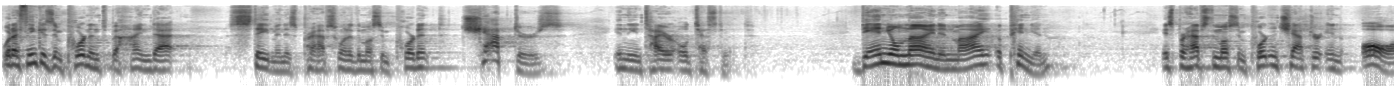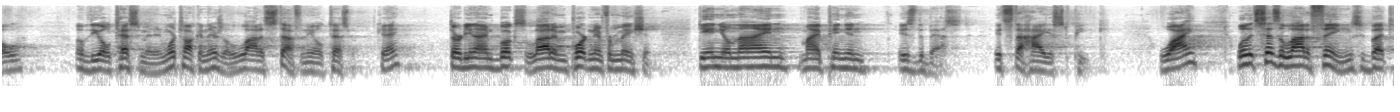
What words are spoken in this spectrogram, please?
What I think is important behind that statement is perhaps one of the most important chapters in the entire Old Testament. Daniel 9, in my opinion, is perhaps the most important chapter in all of the Old Testament. And we're talking, there's a lot of stuff in the Old Testament, okay? 39 books, a lot of important information. Daniel 9, my opinion, is the best. It's the highest peak. Why? Well, it says a lot of things, but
